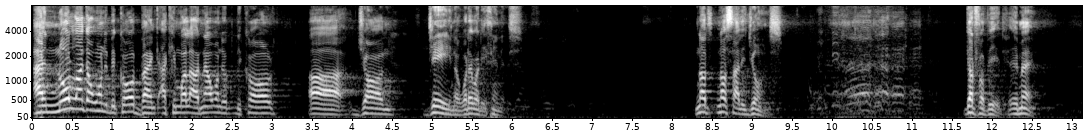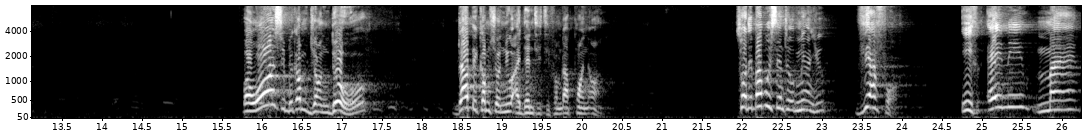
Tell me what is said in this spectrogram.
I no longer want to be called Bank Akimola. I now want to be called uh, John Jane or whatever the thing is. Not, not Sally Jones. God forbid. Amen. But once you become John Doe, that becomes your new identity from that point on. So the Bible is saying to me and you, therefore, if any man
